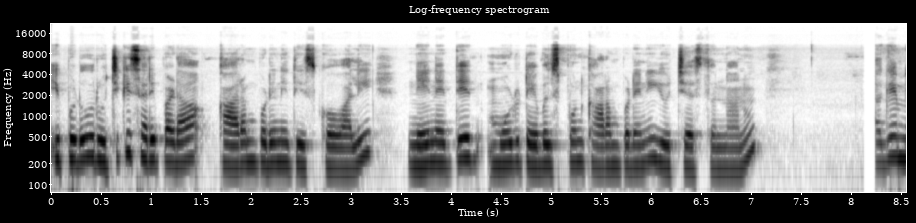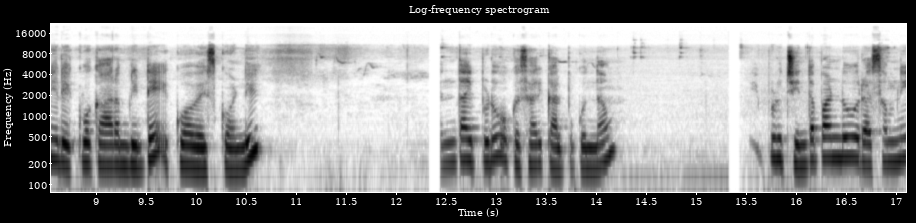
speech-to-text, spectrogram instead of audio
ఇప్పుడు రుచికి సరిపడా కారం పొడిని తీసుకోవాలి. నేనైతే మూడు టేబుల్ స్పూన్ కారం పొడిని యూజ్ చేస్తున్నాను. అలాగే మీరు ఎక్కువ కారం తింటే ఎక్కువ వేసుకోండి. అంతా ఇప్పుడు ఒకసారి కలుపుకుందాం. ఇప్పుడు చింతపండు రసంని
